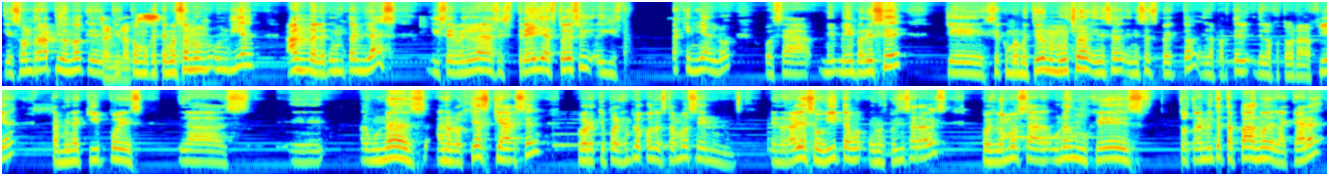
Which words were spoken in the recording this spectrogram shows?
que son rápidos, ¿no? Que, como que te muestran un, un día. ándale, un time lapse y se ven las estrellas, todo eso y, está genial, ¿no? O sea, me, me, parece que se comprometieron mucho en ese, en ese aspecto, en la parte de la fotografía. También aquí, pues, las eh, algunas analogías que hacen, porque, por ejemplo, cuando estamos en, en Arabia Saudita, en los países árabes, pues vemos a unas mujeres totalmente tapadas, ¿no? De la cara,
